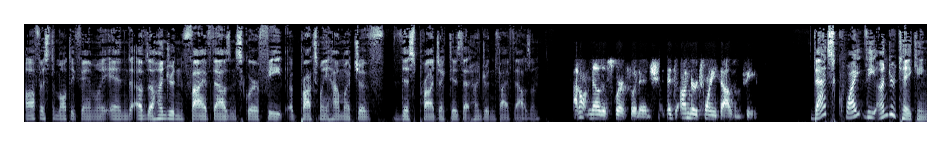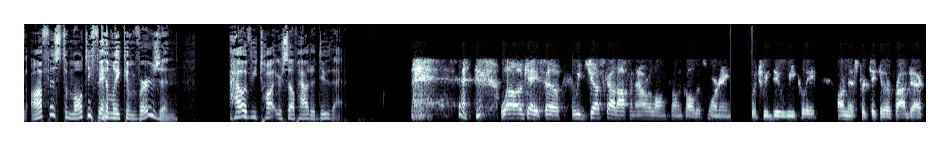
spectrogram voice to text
Office to multifamily, and of the 105,000 square feet, approximately how much of this project is that 105,000? I don't know the square footage. It's under 20,000 feet. That's quite the undertaking. Office to multifamily conversion. How have you taught yourself how to do that? Well, okay, so we just got off an hour long phone call this morning, which we do weekly on this particular project.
